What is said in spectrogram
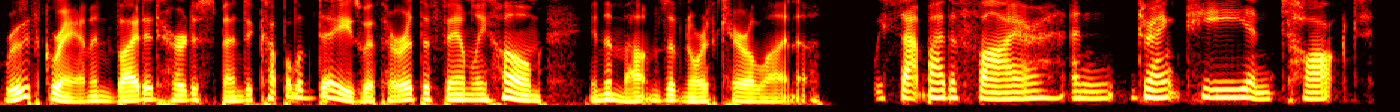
Ruth Graham invited her to spend a couple of days with her at the family home in the mountains of North Carolina. We sat by the fire and drank tea and talked.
